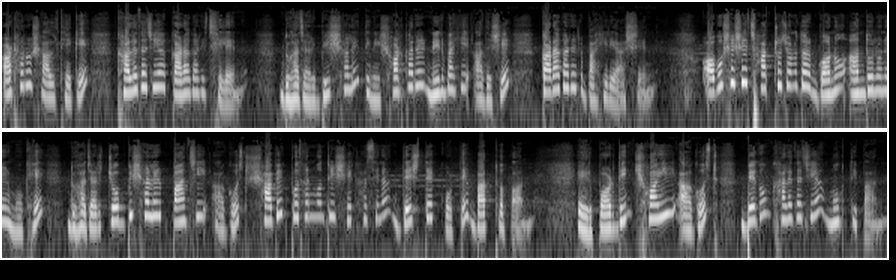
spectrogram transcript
আঠারো সাল থেকে খালেদা জিয়া কারাগারে ছিলেন। দু হাজার বিশ সালে তিনি সরকারের নির্বাহী আদেশে কারাগারের বাহিরে আসেন। অবশেষে ছাত্র জনতার গণ আন্দোলনের মুখে দু হাজার চব্বিশ সালের পাঁচই আগস্ট সাবেক প্রধানমন্ত্রী শেখ হাসিনা দেশ ত্যাগ করতে বাধ্য হন। এর পরদিন ছয়ই আগস্ট বেগম খালেদা জিয়া মুক্তি পান।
